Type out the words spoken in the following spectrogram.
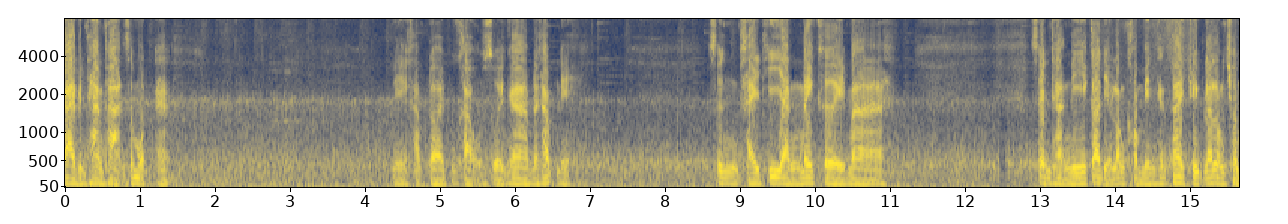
กลายเป็นทางผ่านสมุดนะฮะนี่ครับดอยภูเขาสวยงามนะครับนี่ซึ่งใครที่ยังไม่เคยมา เส้นทางนี้ก็เดี๋ยวลองคอมเมนต์ข้างใต้คลิป แล้วลองชม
